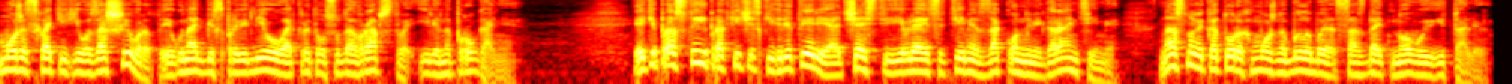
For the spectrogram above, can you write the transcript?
может схватить его за шиворот и угнать без справедливого открытого суда в рабство или на поругание. Эти простые практические критерии отчасти являются теми законными гарантиями, на основе которых можно было бы создать новую Италию.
